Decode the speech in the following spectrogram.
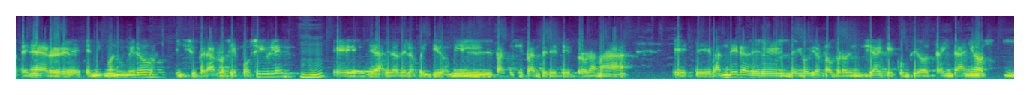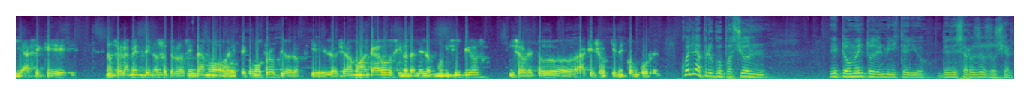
tener eh, el mismo número y superarlo si es posible, eh, alrededor de los 22 mil participantes de este programa este, bandera del, gobierno provincial que cumplió 30 años y hace que no solamente nosotros lo sintamos este, como propio de los que lo llevamos a cabo, sino también los municipios y sobre todo aquellos quienes concurren. ¿Cuál es la preocupación en este momento del Ministerio de Desarrollo Social?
